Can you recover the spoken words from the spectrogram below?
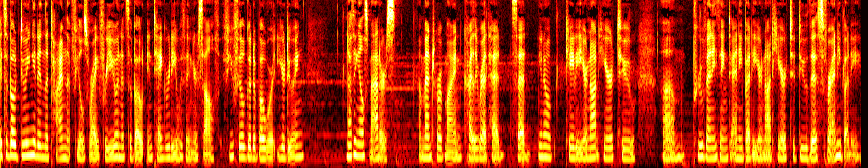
it's about doing it in the time that feels right for you, and it's about integrity within yourself. If you feel good about what you're doing, nothing else matters. A mentor of mine, Kylie Redhead, said, You know, Katie, you're not here to um, prove anything to anybody. You're not here to do this for anybody.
